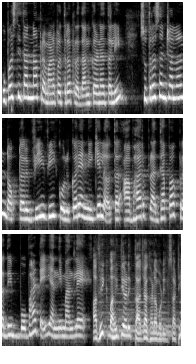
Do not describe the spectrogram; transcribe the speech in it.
उपस्थितांना प्रमाणपत्र प्रदान करण्यात आली. सूत्रसंचालन डॉक्टर व्ही. व्ही. कोलकर यांनी केलं तर आभार प्राध्यापक प्रदीप बोभाटे यांनी मानले. अधिक माहिती आणि ताज्या घडामोडींसाठी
